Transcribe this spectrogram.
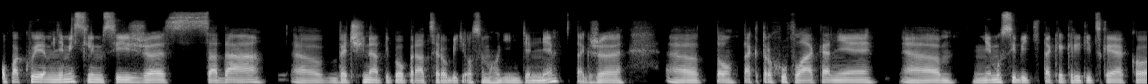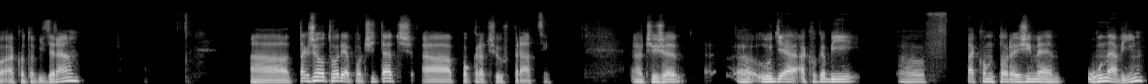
opakujem, nemyslím si, že sa dá uh, väčšina typov práce robiť 8 hodín denne, takže uh, to tak trochu flákanie nemusí byť také kritické, ako, ako to vyzerá. A, takže otvoria počítač a pokračujú v práci. A, čiže a, e, ľudia ako keby a, e, v takomto režime únavy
